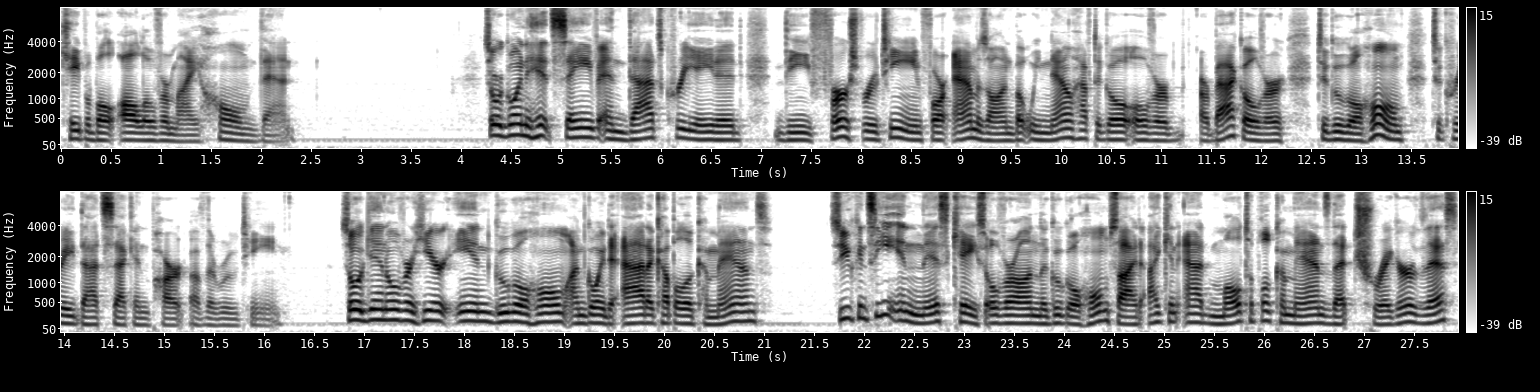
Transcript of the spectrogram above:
capable all over my home then. So we're going to hit save and that's created the first routine for Amazon, but we now have to go over or back over to Google Home to create that second part of the routine. So again, over here in Google Home, I'm going to add a couple of commands. So you can see in this case over on the Google Home side, I can add multiple commands that trigger this.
